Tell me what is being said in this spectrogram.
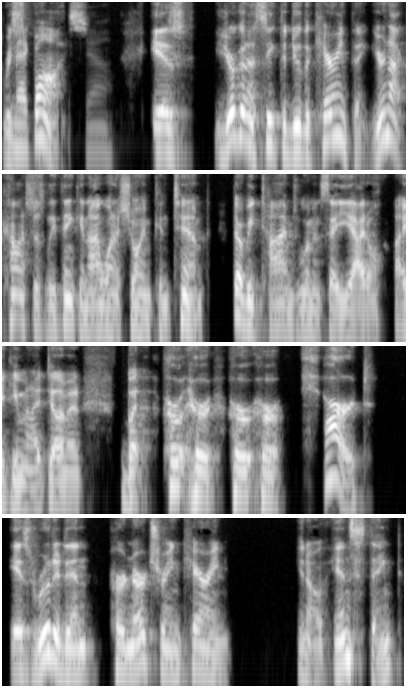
response yeah. is you're going to seek to do the caring thing. You're not consciously thinking, I want to show him contempt. There'll be times women say, Yeah, I don't like him, and I tell him, but her her her her heart is rooted in her nurturing, caring, you know, instinct.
